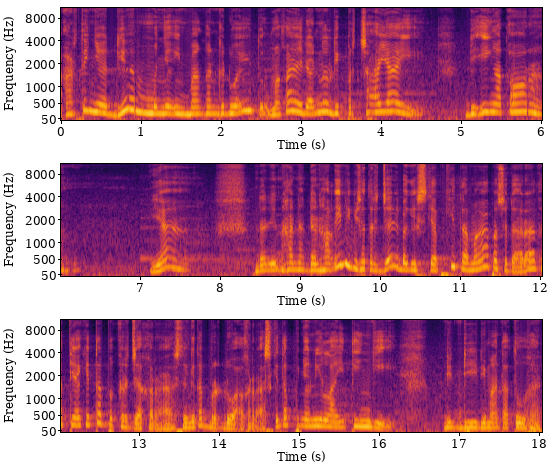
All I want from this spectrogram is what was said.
Artinya dia menyeimbangkan kedua itu. Makanya Daniel dipercayai, diingat orang. Ya. Dan dan hal ini bisa terjadi bagi setiap kita. Mengapa saudara? Ketika kita bekerja keras dan kita berdoa keras, kita punya nilai tinggi di, di, di mata Tuhan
